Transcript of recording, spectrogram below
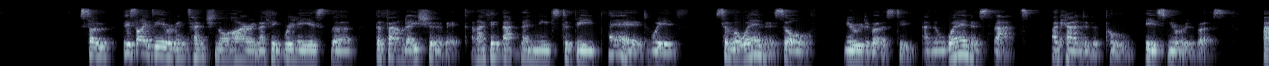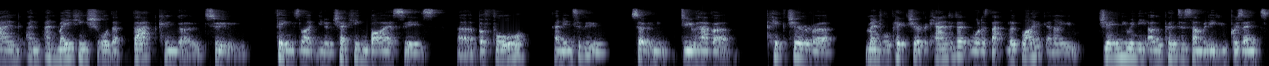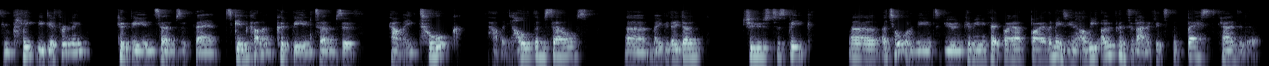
So this idea of intentional hiring, I think, really is the the foundation of it, and I think that then needs to be paired with some awareness of neurodiversity and awareness that a candidate pool is neurodiverse, and and and making sure that that can go to things like you know checking biases uh, before an interview. So, do you have a picture of a mental picture of a candidate? What does that look like? And are you genuinely open to somebody who presents completely differently. Could be in terms of their skin color, could be in terms of how they talk, how they hold themselves. Uh, maybe they don't choose to speak uh, at all in the interview and communicate by by other means. You know, are we open to that if it's the best candidate?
